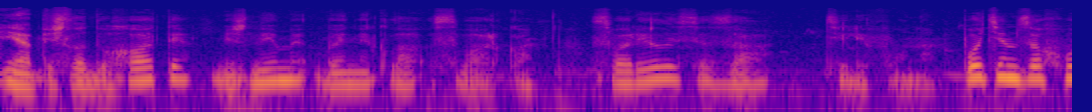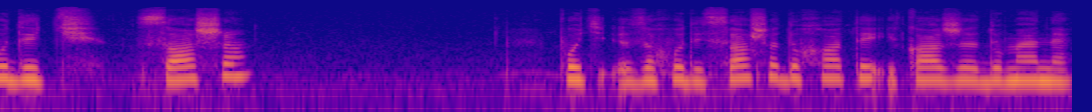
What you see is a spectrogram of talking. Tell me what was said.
я пішла до хати, між ними виникла сварка. Сварилися за телефоном. Потім заходить Саша. Потім заходить Саша до хати і каже до мене.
